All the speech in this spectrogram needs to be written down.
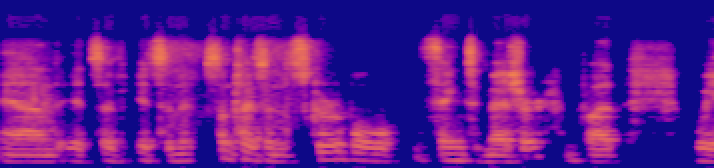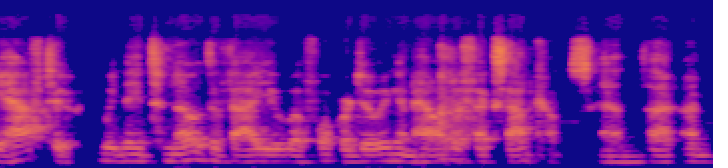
and it's a it's an, sometimes an inscrutable thing to measure, but we have to. We need to know the value of what we're doing and how it affects outcomes. And uh, I'm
